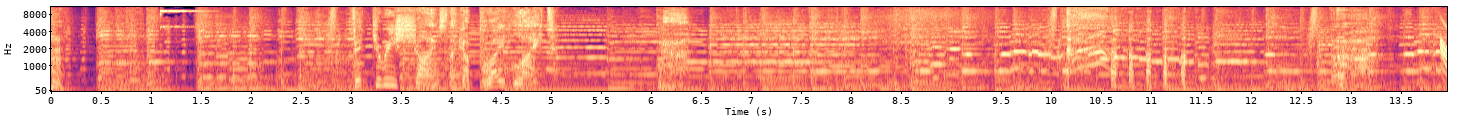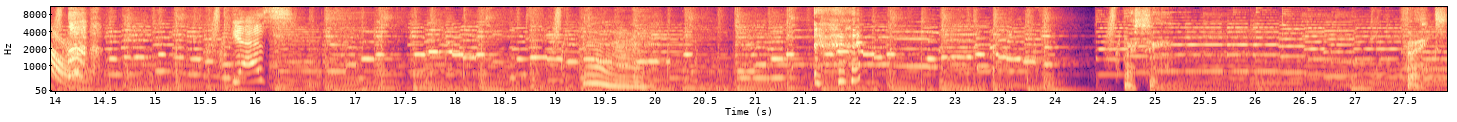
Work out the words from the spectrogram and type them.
Victory shines like a bright light. Yes? Hmm. I see. Thanks.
